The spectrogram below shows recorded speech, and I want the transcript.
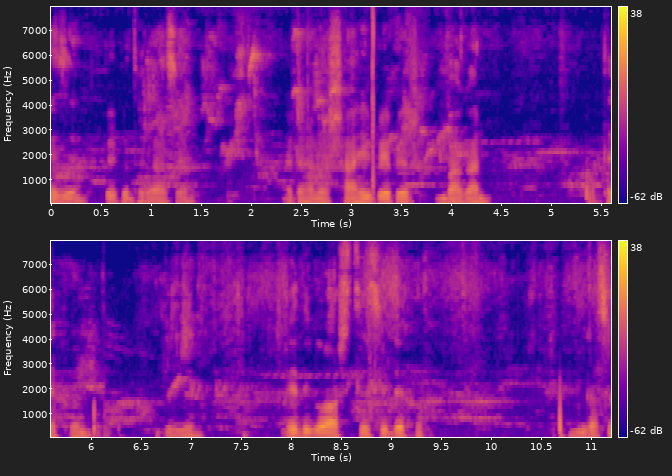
এই যে পেঁপে ধরে আছে। এটা হলো শাহি পেঁপের বাগান। দেখুন, এই যে এদিকেও আসতেছি, দেখুন। গাছে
